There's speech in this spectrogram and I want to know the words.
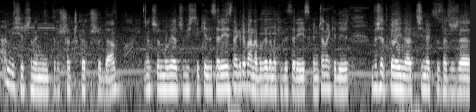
a mi się przynajmniej troszeczkę przyda. Znaczy mówię oczywiście, kiedy seria jest nagrywana, bo wiadomo, kiedy seria jest skończona, kiedy wyszedł kolejny odcinek, to znaczy, że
